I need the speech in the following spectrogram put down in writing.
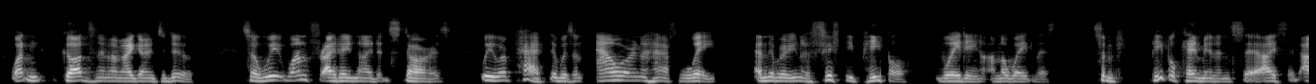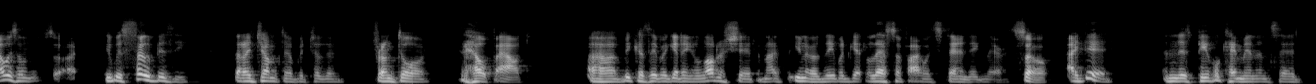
what in God's name am I going to do? So we one Friday night at Stars, we were packed. There was an hour and a half wait, and there were, you know, 50 people waiting on the wait list. Some people came in and said, I said, I was on, so I, it was so busy that I jumped over to the front door to help out uh, because they were getting a lot of shit. And I, you know, they would get less if I was standing there. So I did. And these people came in and said,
